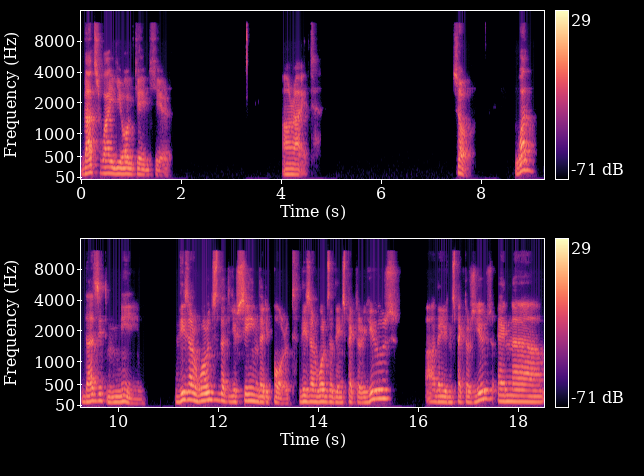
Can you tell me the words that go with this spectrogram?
That's why you all came here. All right. So, what does it mean? These are words that you see in the report. These are words that the inspector use, uh, the inspectors use, and uh,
